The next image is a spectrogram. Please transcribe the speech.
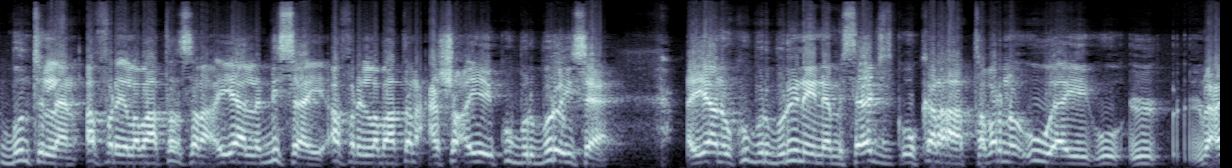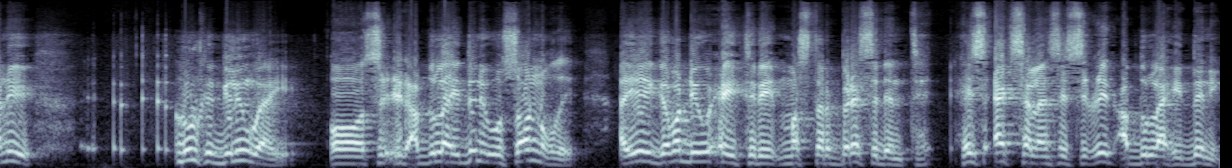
puntland afar iyo labaatan sano ayaa la dhisaayay afar iyo labaatan casho ayay ku burburaysaa. Ayaanu ku burburinaynaa masaajidka uu ka lahaa tabarna u waayey uu macnihii dhulka gelin waayey. Oo siciid cabdullaahi deni uu soo noqday ayay gabadhii waxay tiri master president his excellency siciid cabdullaahi deni.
